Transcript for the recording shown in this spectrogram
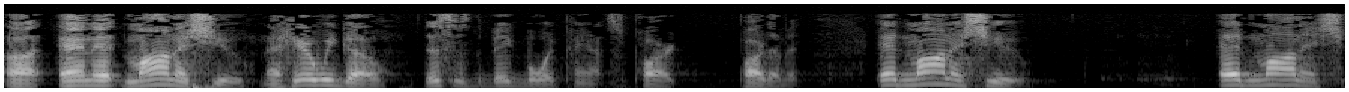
uh, and admonish you." Now here we go. This is the big boy pants part part of it. Admonish you. Admonish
